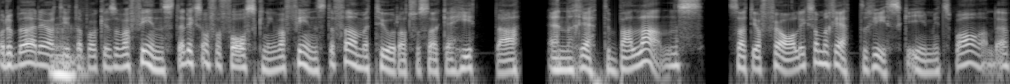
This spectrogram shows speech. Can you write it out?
Och då började jag titta på, okay, så vad finns det liksom för forskning? Vad finns det för metoder att försöka hitta en rätt balans? så att jag får liksom rätt risk i mitt sparande.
